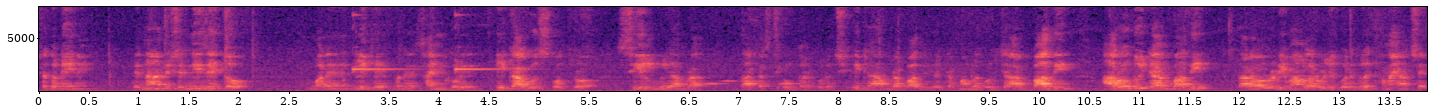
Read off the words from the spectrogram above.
সে তো নেই নেই। না সে নিজেই তো মানে লিখে মানে সাইন করে এই কাগজপত্র সিলগুলি আমরা তার কাছ থেকে উদ্ধার করেছি। এটা আমরা বাদী একটা মামলা করেছি। আর বাদী আরও দুইটা বাদী তারা অলরেডি মামলা রুজু করে ফেলে, থানায় আছে।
